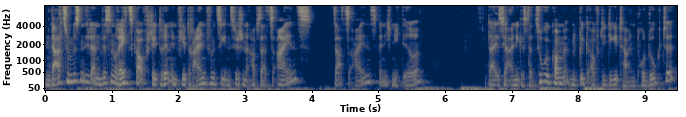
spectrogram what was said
Und dazu müssen Sie dann wissen, Rechtskauf steht drin in 453 inzwischen Absatz 1, Satz 1, wenn ich nicht irre. Da ist ja einiges dazugekommen mit Blick auf die digitalen Produkte.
